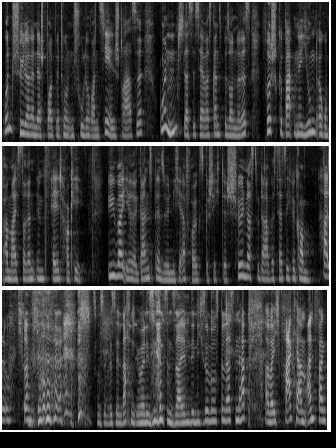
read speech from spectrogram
und Schülerin der sportbetonten Schule Ronzelenstraße und, das ist ja was ganz Besonderes, frisch gebackene Jugendeuropameisterin im Feld Hockey über ihre ganz persönliche Erfolgsgeschichte. Schön, dass du da bist. Herzlich willkommen. Hallo, ich freue mich auch. Jetzt muss ich ein bisschen lachen über diesen ganzen Salm, den ich so losgelassen habe. Aber ich frage ja am Anfang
